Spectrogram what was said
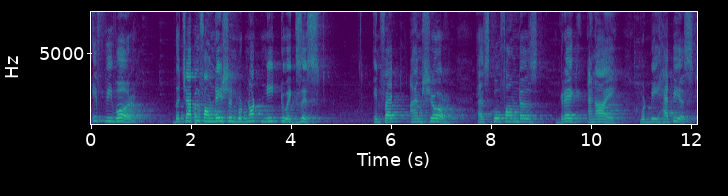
If we were, the Chappell Foundation would not need to exist. In fact, I am sure, as co founders, Greg and I would be happiest,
